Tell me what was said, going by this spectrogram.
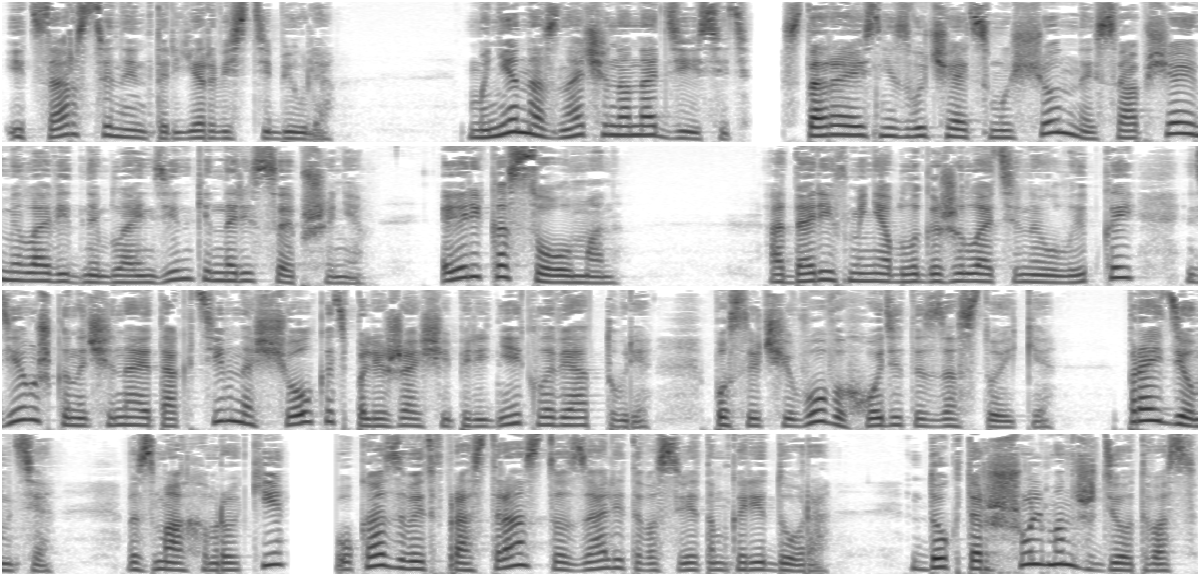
и царственный интерьер вестибюля. Мне назначено на 10. Стараясь не звучать смущенной, сообщаю миловидной блондинке на ресепшене. Эрика Солман. Одарив меня благожелательной улыбкой, девушка начинает активно щелкать по лежащей перед ней клавиатуре, после чего выходит из застойки. «Пройдемте». Взмахом руки указывает в пространство залитого светом коридора. «Доктор Шульман ждет вас».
